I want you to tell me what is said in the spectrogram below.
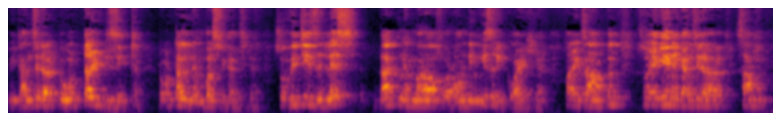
we consider total digit, total numbers we consider. So which is less, that number of rounding is required here. For example, so again I consider some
